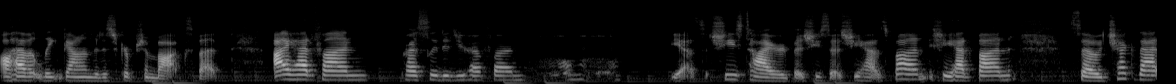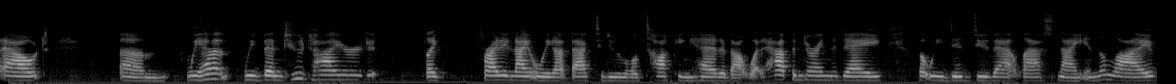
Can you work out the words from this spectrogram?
I'll have it linked down in the description box. But I had fun. Presley, did you have fun? Yes, she's tired, but she says she has fun. She had fun. So check that out. Um, we haven't, we've been too tired, like Friday night when we got back to do a little talking head about what happened during the day, but we did do that last night in the live.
